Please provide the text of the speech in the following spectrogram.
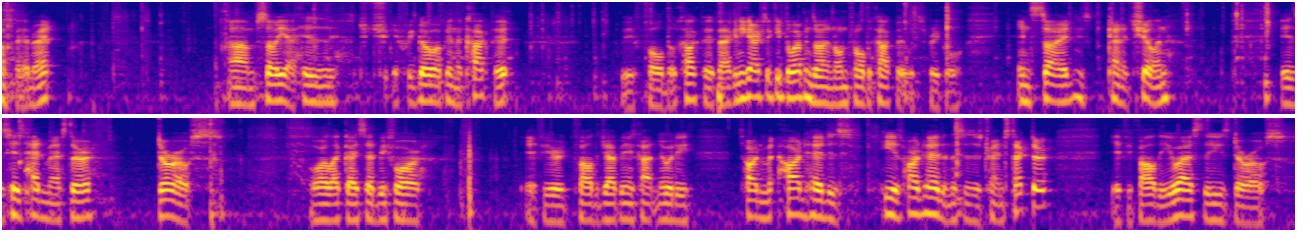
Not bad, right? Um, so yeah, his, if we go up in the cockpit, we fold the cockpit back, and you can actually keep the weapons on and unfold the cockpit, which is pretty cool. Inside, he's kind of chilling, is his headmaster, Duros. Or like I said before, if you follow the Japanese continuity, hard, Hardhead is he is Hardhead, and this is his Transtector. If you follow the U.S., he's Duros.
